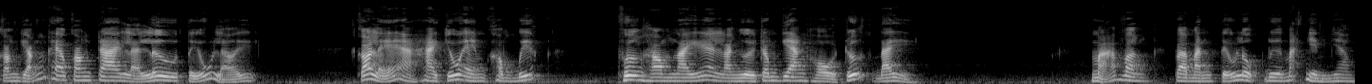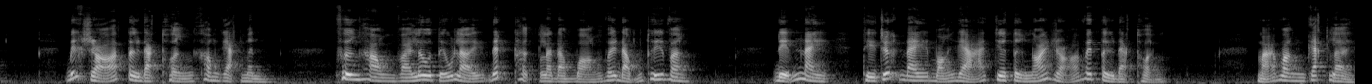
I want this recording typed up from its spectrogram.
còn dẫn theo con trai là Lưu Tiểu Lợi. Có lẽ à, hai chú em không biết, Phương Hồng này là người trong giang hồ trước đây. Mã Vân và Mạnh Tiểu Lục đưa mắt nhìn nhau. Biết rõ từ đặc thuận không gạt mình. Phương Hồng và Lưu Tiểu Lợi đích thực là đồng bọn với Động Thúy Vân. Điểm này thì trước đây bọn gã chưa từng nói rõ với từ đặc thuận. Mã Vân cắt lời.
